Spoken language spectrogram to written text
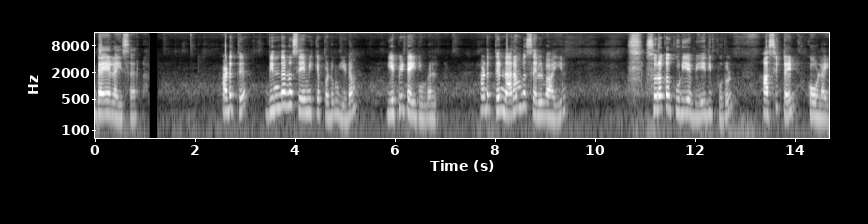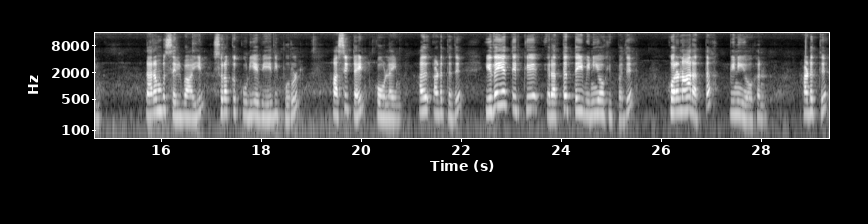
டயலைசர் அடுத்து விந்தணு சேமிக்கப்படும் இடம் எபிடைனிமல் அடுத்து நரம்பு செல்வாயில் சுரக்கக்கூடிய வேதிப்பொருள் அசிட்டைல் கோலைன் நரம்பு செல்வாயில் சுரக்கக்கூடிய வேதிப்பொருள் அசிட்டைல் கோலைன் அது அடுத்தது இதயத்திற்கு இரத்தத்தை விநியோகிப்பது கொரோனா இரத்த விநியோகன். அடுத்து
